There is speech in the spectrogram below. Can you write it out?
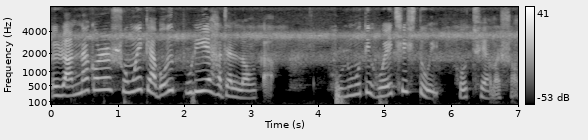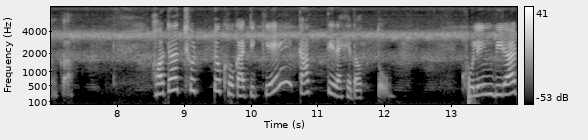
রান্না করার সময় কেবল পুড়িয়ে হাজার লঙ্কা। হনুমতি হয়েছিস তুই, হচ্ছে আমার শঙ্কা। হঠাৎ ছোট্ট খোকাটিকে কাঁদতে রাখে দত্ত। খোলেন বিরাট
